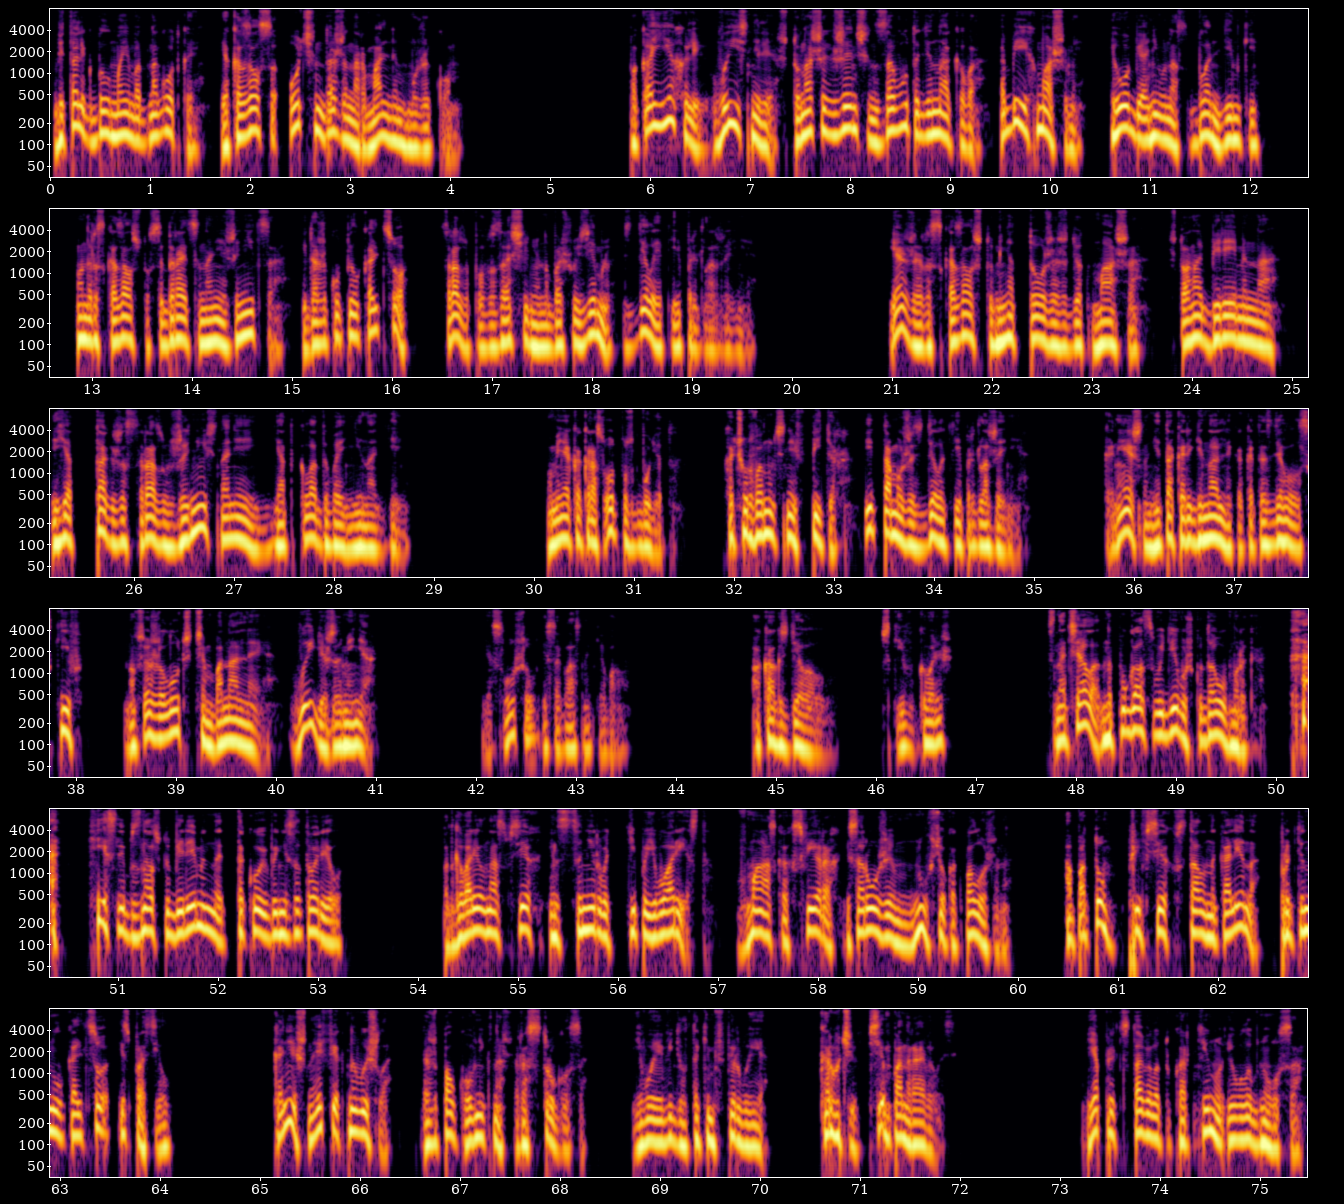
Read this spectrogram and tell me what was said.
Виталик был моим одногодкой и оказался очень даже нормальным мужиком. Пока ехали, выяснили, что наших женщин зовут одинаково, обеих Машами, и обе они у нас блондинки. Он рассказал, что собирается на ней жениться, и даже купил кольцо. Сразу по возвращению на Большую Землю сделает ей предложение. Я же рассказал, что меня тоже ждет Маша, что она беременна, и я также сразу женюсь на ней, не откладывая ни на день. У меня как раз отпуск будет. Хочу рвануть с ней в Питер и там уже сделать ей предложение. Конечно, не так оригинально, как это сделал Скиф, но все же лучше, чем банальное. Выйдешь за меня. Я слушал и согласно кивал. «А как сделал? Скиф, говоришь?» «Сначала напугал свою девушку до обморока. Если б знал, что беременна, такое бы не сотворил. Подговорил нас всех инсценировать типа его арест. В масках, сферах и с оружием, ну, все как положено. А потом при всех встал на колено, протянул кольцо и спросил. Конечно, эффектно вышло. Даже полковник наш растрогался. Его я видел таким впервые. Короче, всем понравилось. Я представил эту картину и улыбнулся.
